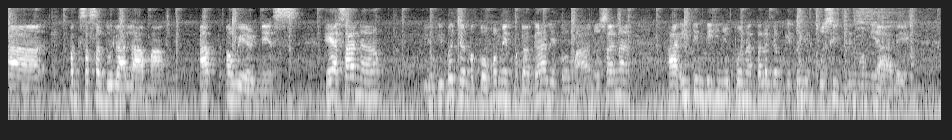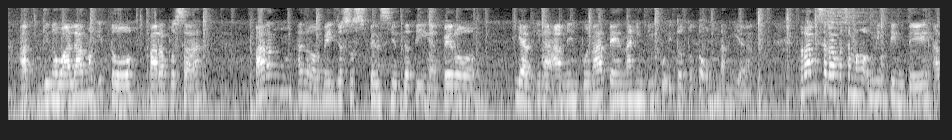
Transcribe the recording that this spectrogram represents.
ah, pagsasadula lamang at awareness. Kaya sana yung iba dyan magko-comment, magagalit o maano, sana ah, intindihin nyo po na talagang ito yung posibleng mangyari. At ginawa lamang ito para po sa parang ano, medyo suspense yung datingan pero yan, inaamin po natin na hindi po ito totoong nangyari. Maraming salamat sa mga umintindi at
